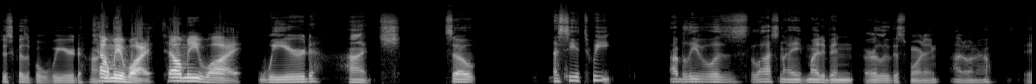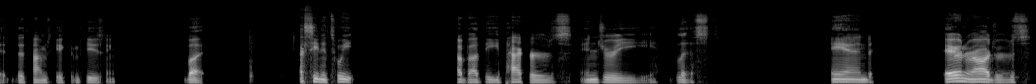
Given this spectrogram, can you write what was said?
Just because of a weird hunch. Tell me why. Tell me why. Weird hunch. So, I see a tweet. I believe it was last night. Might have been early this morning. I don't know it, the times get confusing. But I seen a tweet about the Packers injury list. And Aaron Rodgers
